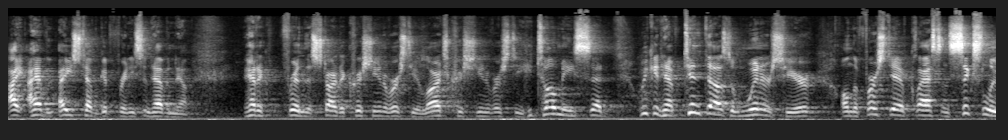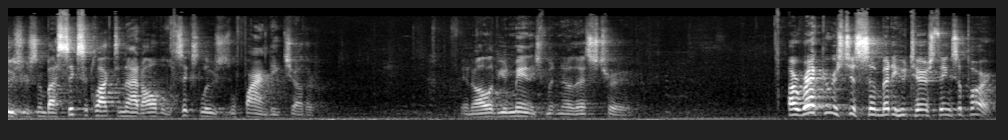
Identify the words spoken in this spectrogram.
I, I, have, I used to have a good friend, he's in heaven now. I had a friend that started a Christian university, a large Christian university. He told me, he said, we can have 10,000 winners here on the first day of class and six losers, and by 6 o'clock tonight, all the six losers will find each other. And all of you in management know that's true. A wrecker is just somebody who tears things apart.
